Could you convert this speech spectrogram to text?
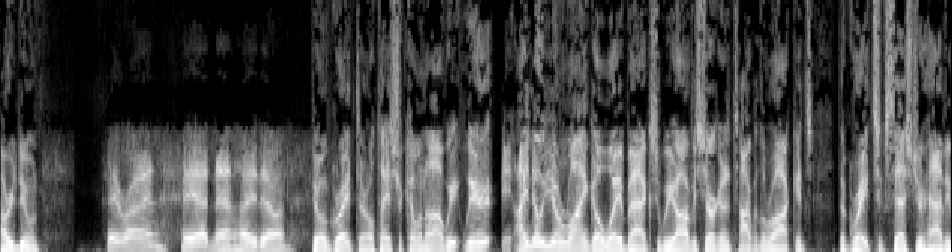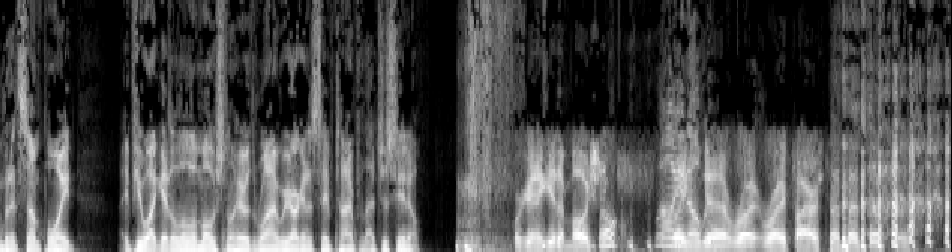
How are you doing? Hey Ryen. Hey Adnan. How you doing? Doing great, Daryl. Thanks for coming on. We, we're I know you and Ryen go way back, so we obviously are going to talk about the Rockets, the great success you're having. But at some point, if you want to get a little emotional here with Ryen, we are going to save time for that. Just so you know. We're gonna get emotional. Well, like, you know, we- uh, Roy, Roy Firestone type stuff. or-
